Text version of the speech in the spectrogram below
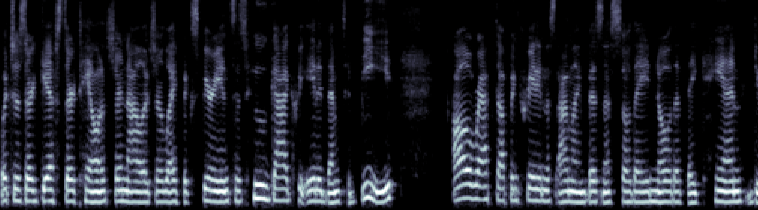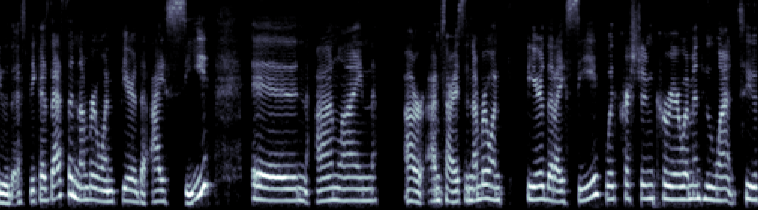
which is their gifts their talents their knowledge their life experiences who God created them to be all wrapped up in creating this online business so they know that they can do this because that's the number one fear that I see in online or I'm sorry, it's the number one fear that I see with Christian career women who want to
